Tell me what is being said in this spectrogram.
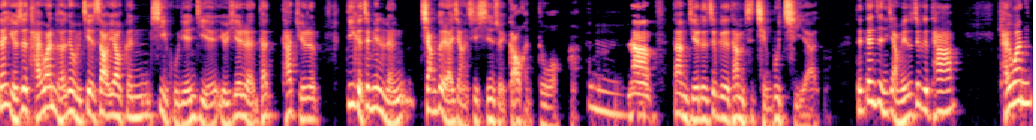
那有时候台湾的团队我们介绍要跟戏骨连结，有些人他他觉得。第一个，这边的人相对来讲是薪水高很多啊，嗯，那他们觉得这个他们是请不起啊，但但是你讲没错，这个他台湾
